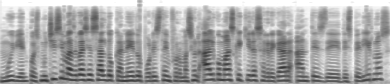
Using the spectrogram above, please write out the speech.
Muy bien, pues muchísimas gracias Aldo Canedo por esta información. ¿Algo más que quieras agregar antes de despedirnos?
